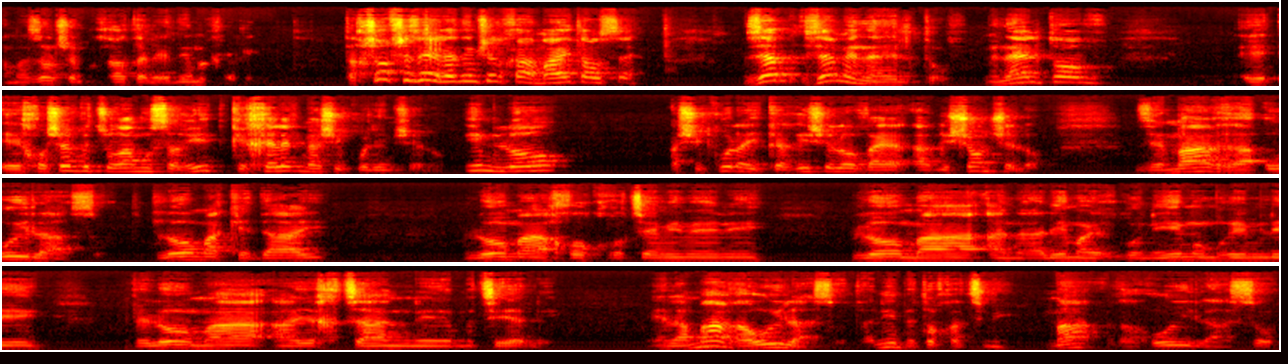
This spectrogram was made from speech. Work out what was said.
המזון שמכרת לילדים אחרים, תחשוב שזה ילדים שלך, מה היית עושה? זה, זה מנהל טוב. מנהל טוב אה, אה, חושב בצורה מוסרית כחלק מהשיקולים שלו. אם לא, השיקול העיקרי שלו והראשון שלו זה מה ראוי לעשות, לא מה כדאי, לא מה החוק רוצה ממני, לא מה הנהלים הארגוניים אומרים לי, ולא מה היחצן אה, מציע לי, אלא מה ראוי לעשות, אני בתוך עצמי, מה ראוי לעשות.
